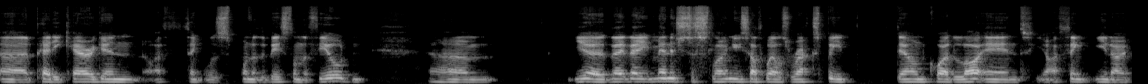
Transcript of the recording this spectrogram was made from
Uh, Paddy Carrigan, I think, was one of the best on the field. Um, yeah, they, they managed to slow New South Wales ruck speed down quite a lot. And you know, I think, you know,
